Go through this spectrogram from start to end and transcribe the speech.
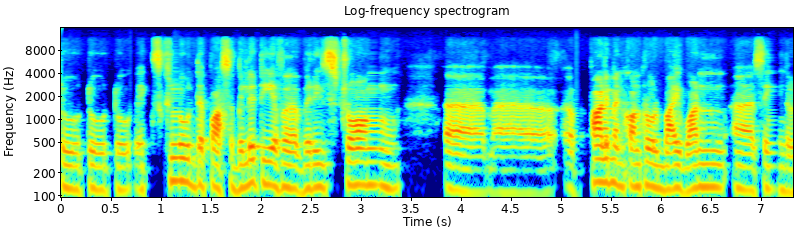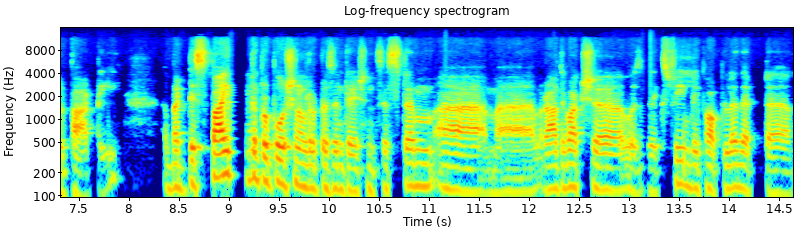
to to to exclude the possibility of a very strong um, uh, parliament controlled by one uh, single party. But despite the proportional representation system, um, uh, was extremely popular. That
